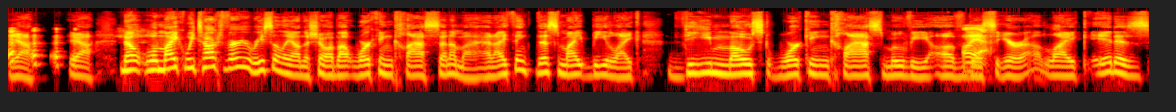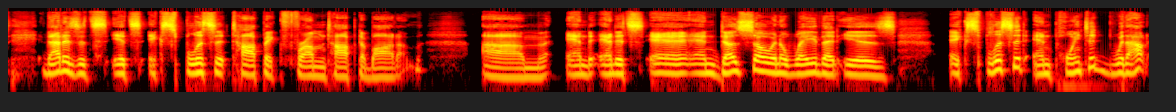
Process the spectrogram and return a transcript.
Yeah. Yeah. No well mike we talked very recently on the show about working class cinema and i think this might be like the most working class movie of Oh, this era. Like it is that is its its explicit topic from top to bottom um and and it's and does so in a way that is explicit and pointed without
